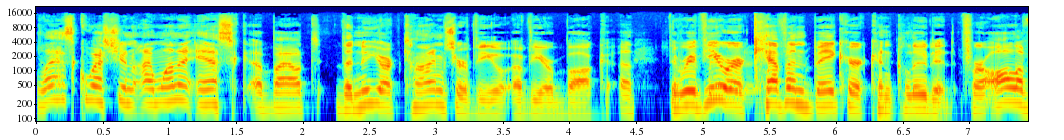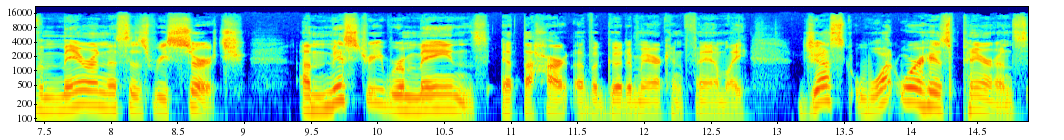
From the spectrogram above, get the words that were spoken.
Last question I want to ask about the New York Times review of your book. Uh, the reviewer Kevin Baker concluded for all of Maraniss's research, a mystery remains at the heart of a good American family. Just what were his parents,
